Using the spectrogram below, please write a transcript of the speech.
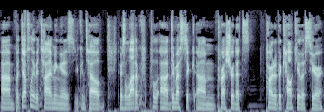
Um, but definitely the timing is, you can tell there's a lot of uh, domestic um, pressure that's part of the calculus here.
